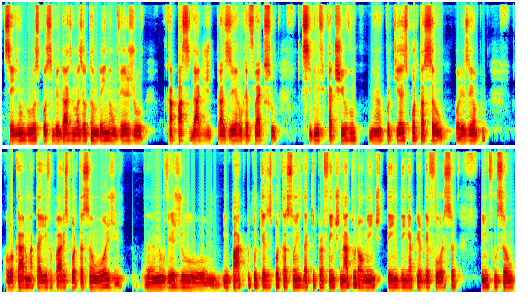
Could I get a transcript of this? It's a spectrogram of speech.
seriam duas possibilidades, mas eu também não vejo capacidade de trazer um reflexo significativo, né? porque a exportação, por exemplo, colocar uma tarifa para exportação hoje, eh, não vejo impacto, porque as exportações daqui para frente naturalmente tendem a perder força em função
